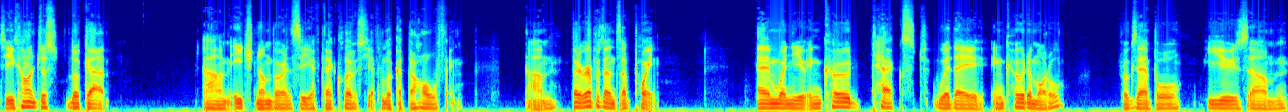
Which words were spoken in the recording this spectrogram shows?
So you can't just look at um, each number and see if they're close. You have to look at the whole thing. Um, but it represents a point. And when you encode text with a encoder model, for example, we use um,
